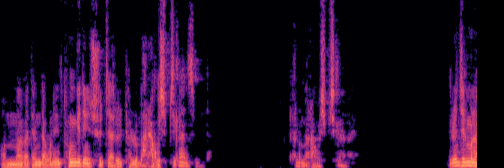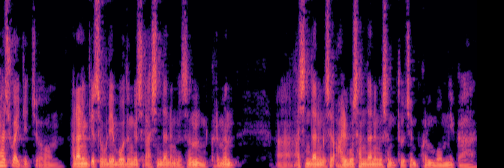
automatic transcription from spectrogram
엄마가 된다고 하는 통계적인 숫자를 별로 말하고 싶지가 않습니다. 별로 말하고 싶지가 않아요. 이런 질문을 할 수가 있겠죠. 하나님께서 우리의 모든 것을 아신다는 것은 그러면 아, 아신다는 것을 알고 산다는 것은 도대체 그럼 뭡니까?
